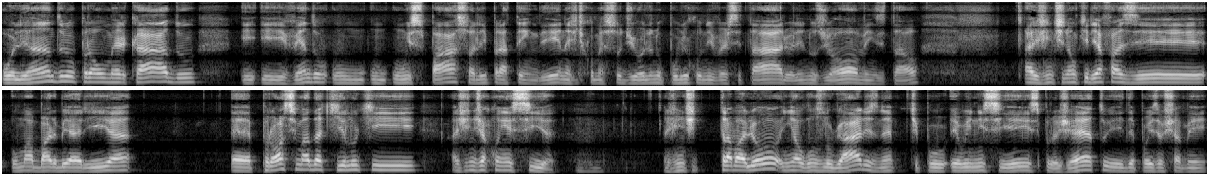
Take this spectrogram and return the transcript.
olhando para um mercado e, e vendo um, um, um espaço ali para atender, né? a gente começou de olho no público universitário, ali nos jovens e tal. A gente não queria fazer uma barbearia é, próxima daquilo que a gente já conhecia. A gente trabalhou em alguns lugares, né? Tipo, eu iniciei esse projeto e depois eu chamei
